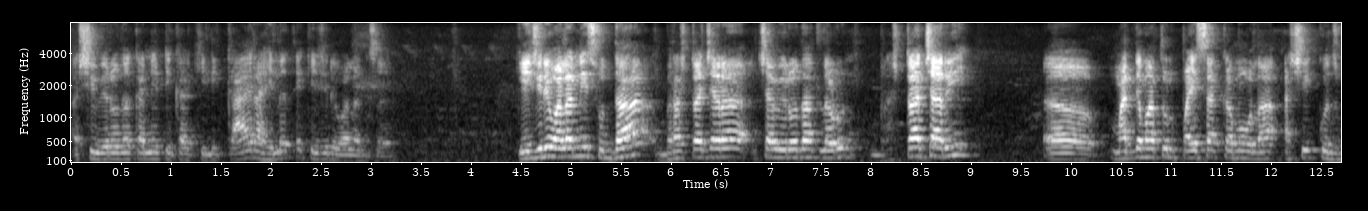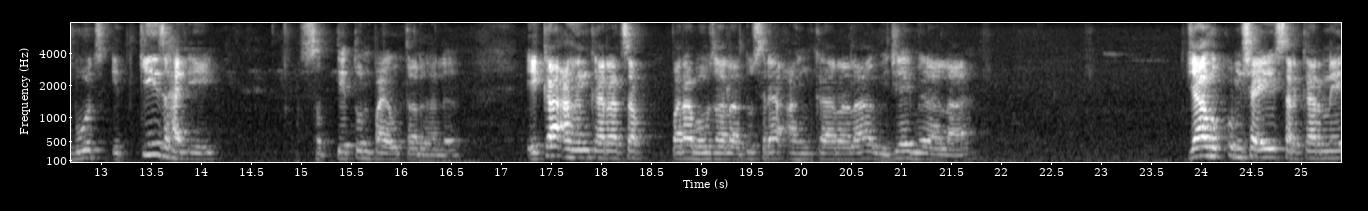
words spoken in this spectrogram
अशी विरोधकांनी टीका केली. काय राहिलं त्या केजरीवालांचं? केजरीवालांनी सुद्धा भ्रष्टाचाराच्या विरोधात लढून भ्रष्टाचारी माध्यमातून पैसा कमवला अशी कुजबूज इतकी झाली सत्तेतून पाय उतार झालं. एका अहंकाराचा पराभव झाला दुसऱ्या अहंकाराला विजय मिळाला. ज्या हुकुमशाही सरकारने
